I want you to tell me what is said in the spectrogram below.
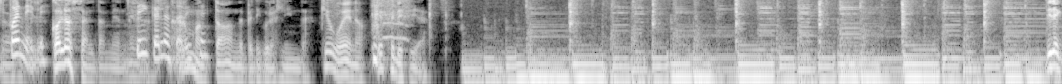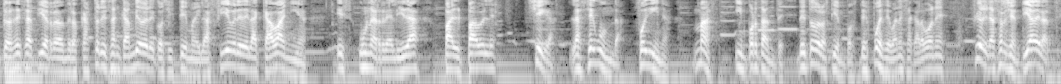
Nueva Ponele. York. Colosal también. Sí, Colosal, Ah, Un montón de películas lindas. Qué bueno, qué felicidad. Directo desde esa tierra donde los castores han cambiado el ecosistema y la fiebre de la cabaña es una realidad palpable, llega la segunda fueguina más importante de todos los tiempos, después de Vanessa Carbone, Fiorella Sargenti, adelante.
